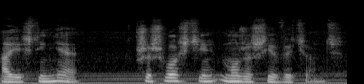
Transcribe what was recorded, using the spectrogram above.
A jeśli nie, w przyszłości możesz je wyciąć.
